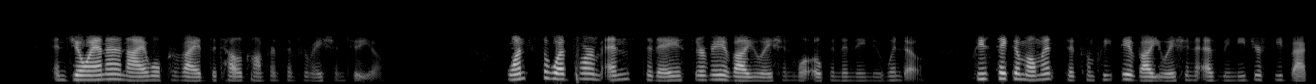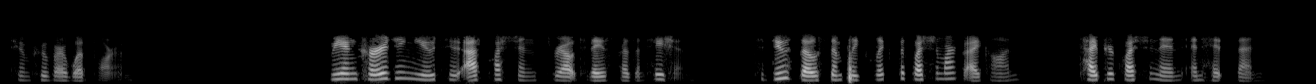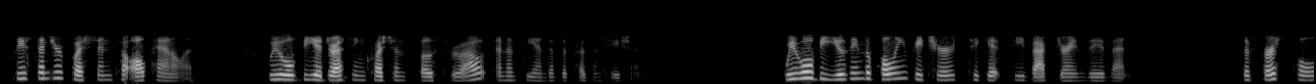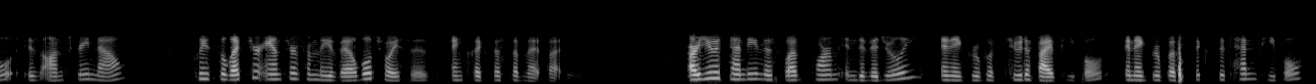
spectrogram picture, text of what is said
and Joanna and I will provide the teleconference information to you. Once the web forum ends today, a survey evaluation will open in a new window. Please take a moment to complete the evaluation as we need your feedback to improve our web forum. We are encouraging you to ask questions throughout today's presentation. To do so, simply click the question mark icon, type your question in, and hit send. Please send your question to all panelists. We will be addressing questions both throughout and at the end of the presentation. We will be using the polling feature to get feedback during the event. The first poll is on screen now. Please select your answer from the available choices and click the submit button. Are you attending this web forum individually, in a group of two to five people, in a group of six to 10 people,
